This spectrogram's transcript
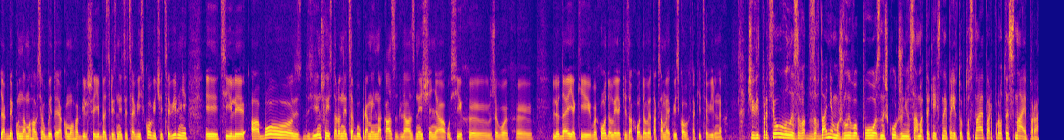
як дикун намагався вбити якомога більше і без різниці, це військові чи цивільні е, цілі, або з- іншої сторони це був прямий наказ для знищення усіх е, живих е, людей, які виходили, які заходили, так само як військових, так і цивільних. Чи відпрацьовували зав- завдання, можливо, по знешкодженню саме таких снайперів, тобто снайпер проти снайпера?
